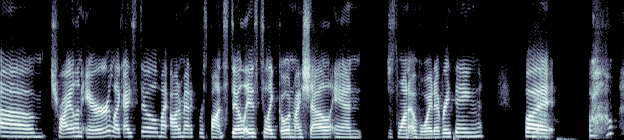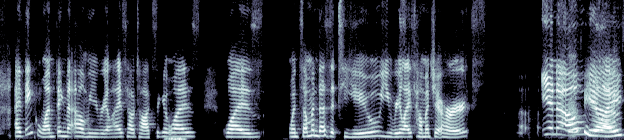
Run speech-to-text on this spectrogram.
Um, trial and error. Like I still, my automatic response still is to like go in my shell and just want to avoid everything. But yeah. I think one thing that helped me realize how toxic it was was when someone does it to you, you realize how much it hurts. You know, yeah. Like,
